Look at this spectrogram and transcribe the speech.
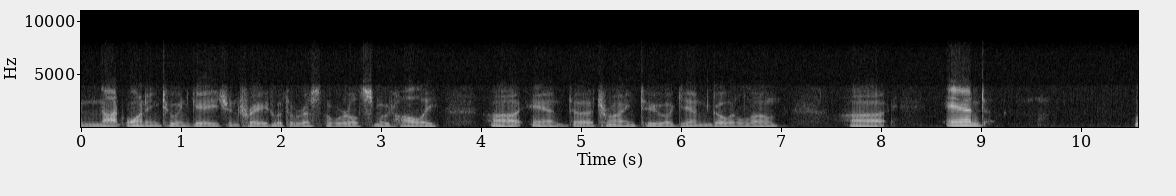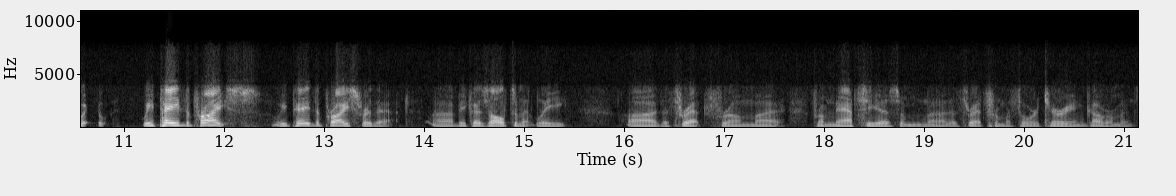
not wanting to engage in trade with the rest of the world, Smoot-Hawley, uh, and trying to again go it alone. and we, we paid the price. We paid the price for that because ultimately the threat from from Nazism, uh, the threat from authoritarian governments,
